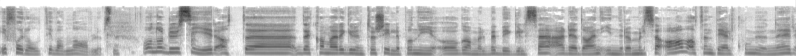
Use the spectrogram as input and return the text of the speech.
i forhold til vann- og avløpsnettet. Og når du sier at eh, det kan være grunn til å skille på ny og gammel bebyggelse, er det da en innrømmelse av at en del kommuner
